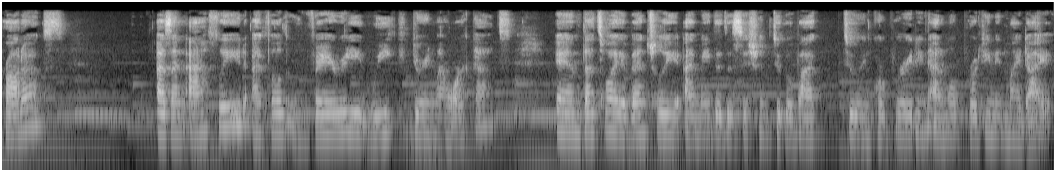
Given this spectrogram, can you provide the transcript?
products, as an athlete I felt very weak during my workouts and that's why eventually I made the decision to go back to incorporating animal protein in my diet.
